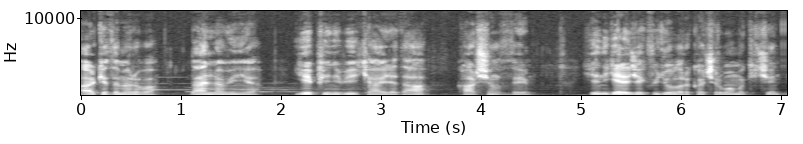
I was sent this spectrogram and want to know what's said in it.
Herkese merhaba. Ben Lavinia. Yepyeni bir hikayeyle daha karşınızdayım. Yeni gelecek videoları kaçırmamak için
